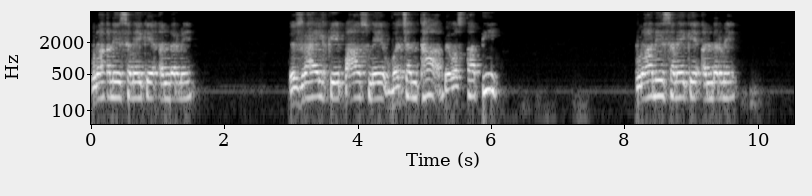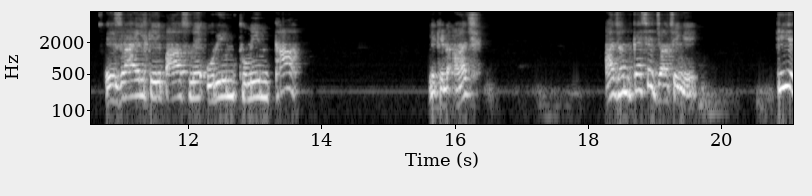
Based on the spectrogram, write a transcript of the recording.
पुराने समय के अंदर में इज़राइल के पास में वचन था, व्यवस्था थी। पुराने समय के अंदर में इज़राइल के पास में उरीम थुमीम था। लेकिन आज आज हम कैसे जांचेंगे कि ये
